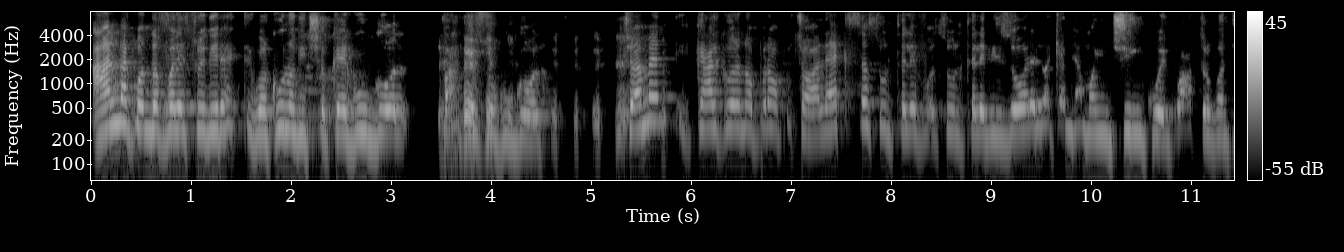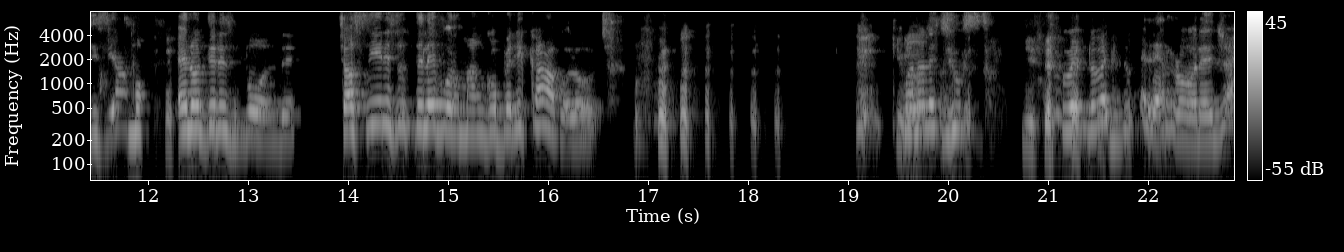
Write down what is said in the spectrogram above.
Anna quando fa le sue dirette, qualcuno dice ok Google, parte su Google. Cioè a me calcolano proprio, cioè Alexa sul, telefo- sul televisore, la chiamiamo in 5, in 4, quanti siamo, e non ti risponde. C'ho Siri sul telefono, manco per il cavolo. Chi ma non è giusto. Dov'è, dov'è- dov'è l'errore? Cioè,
